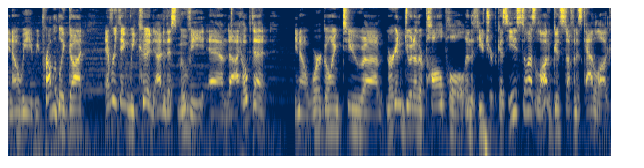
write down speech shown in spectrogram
you know we we probably got everything we could out of this movie, and uh, I hope that you know we're going to uh, we're going to do another Paul poll in the future because he still has a lot of good stuff in his catalog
